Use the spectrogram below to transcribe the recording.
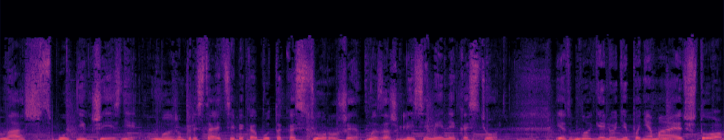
наш спутник жизни. Мы можем представить себе, как будто костер уже. Мы зажгли семейный костер. И это многие люди понимают, что,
